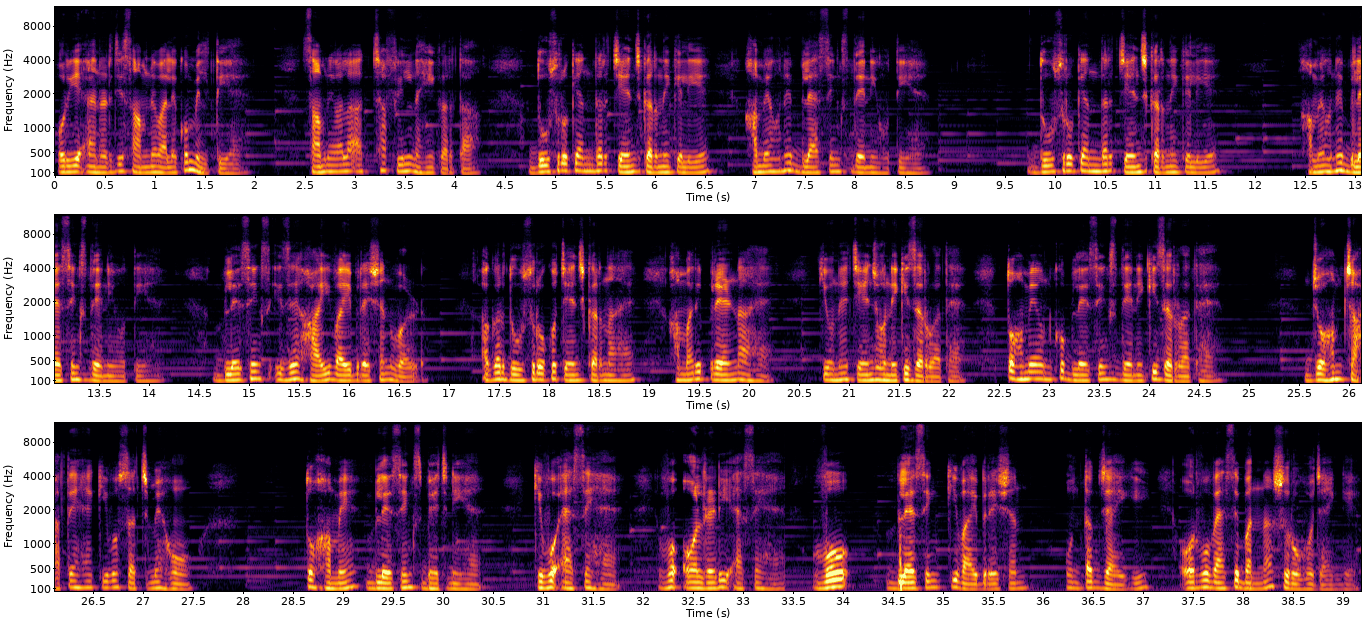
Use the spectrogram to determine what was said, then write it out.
और ये एनर्जी सामने वाले को मिलती है। सामने वाला अच्छा फील नहीं करता। दूसरों के अंदर चेंज करने के लिए हमें उन्हें ब्लेसिंग्स देनी होती हैं। दूसरों के अंदर चेंज करने के लिए हमें उन्हें ब्लेसिंग्स देनी होती हैं। Blessings is a high vibration word अगर दूसरों को चेंज करना है, हमारी प्रेरणा है कि उन्हें चेंज होने की ज़रूरत है तो हमें उनको ब्लेसिंग्स देने की ज़रूरत है। जो हम चाहते हैं कि वो सच में हों तो हमें ब्लेसिंग्स भेजनी है कि वो ऐसे हैं, वो ऑलरेडी ऐसे हैं। वो ब्लेसिंग की वाइब्रेशन उन तक जाएगी और वो वैसे बनना शुरू हो जाएँगे।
